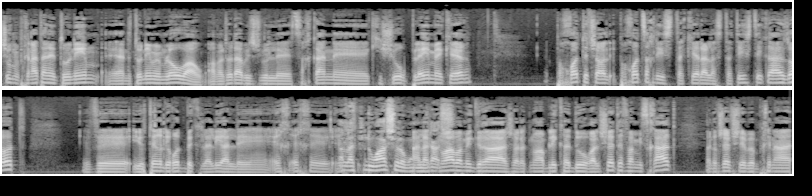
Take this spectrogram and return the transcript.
שוב, מבחינת הנתונים, אה, הנתונים הם לא וואו, אבל אתה יודע, בשביל אה, שחקן אה, קישור פליימקר, פחות, אפשר, פחות צריך להסתכל על הסטטיסטיקה הזאת, ויותר לראות בכללי על איך... איך על איך- התנועה שלו על במגרש. התנועה במגרש, על התנועה בלי כדור, על שטף המשחק, ואני חושב שמבחינה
